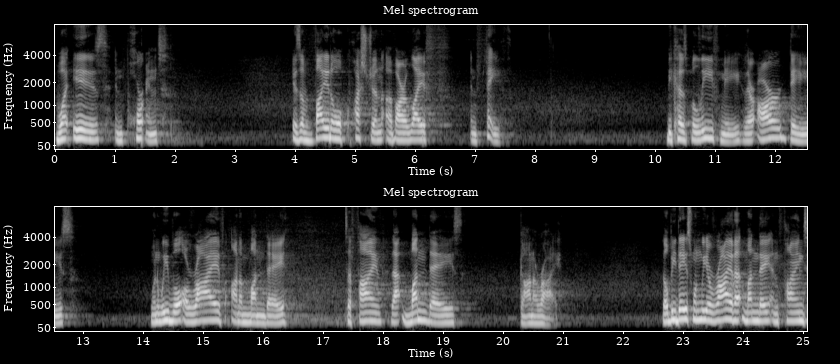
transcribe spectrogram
What is important is a vital question of our life and faith. Because believe me, there are days when we will arrive on a Monday to find that Monday's gone awry. There'll be days when we arrive at Monday and find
